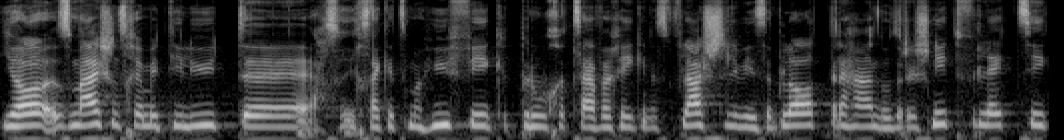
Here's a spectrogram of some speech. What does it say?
Ja, also meistens kommen die Leute, äh, also ich sage jetzt mal häufig, brauchen sie einfach irgendein Fläschchen, weil sie Blatter haben oder eine Schnittverletzung.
